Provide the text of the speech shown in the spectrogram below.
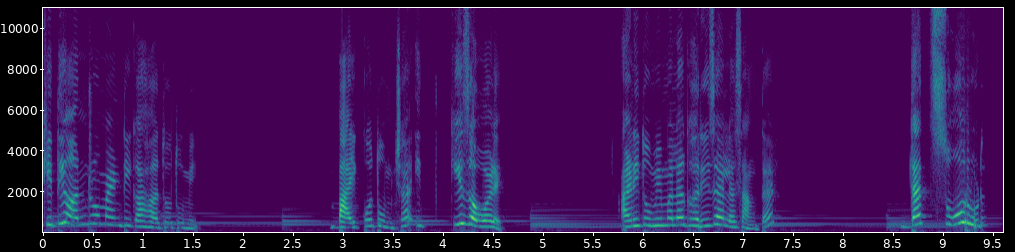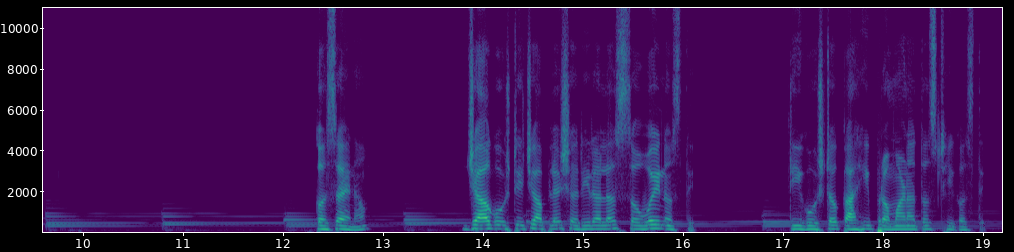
किती अनरोमॅन्टिक आहात हो तुम्ही. बायको तुमच्या इतकी जवळ आहे. आणि तुम्ही मला घरी जायला सांगताय? दॅट सो रूड कसं आहे ना? ज्या गोष्टीची आपल्या शरीराला सवय नसते ती गोष्ट काही प्रमाणातच ठीक असते.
